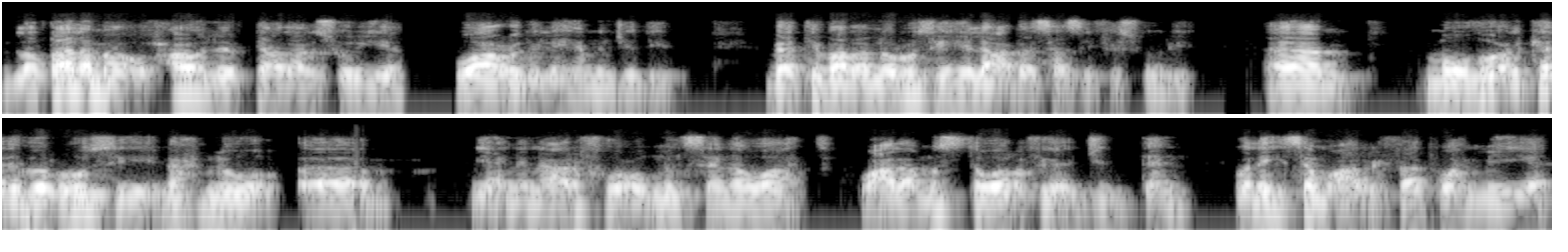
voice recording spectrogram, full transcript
لطالما أحاول الابتعاد عن سوريا وأعود إليها من جديد باعتبار أن روسيا هي لاعب أساسي في سوريا. موضوع الكذب الروسي نحن يعني نعرفه من سنوات وعلى مستوى رفيع جدا. وليس معرفات وهمية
